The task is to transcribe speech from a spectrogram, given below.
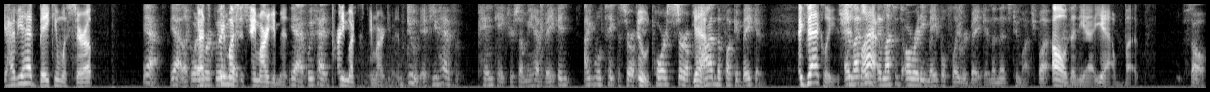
have you had bacon with syrup? Yeah, yeah. Like whenever That's pretty have, much like- the same argument. Yeah, if we've had Pretty much the same argument. dude, if you have pancakes or something, you have bacon, I will take the syrup Dude, and pour syrup yeah. on the fucking bacon. Exactly. Unless it's, unless it's already maple flavored bacon, then that's too much. But oh, then yeah, yeah, but so,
